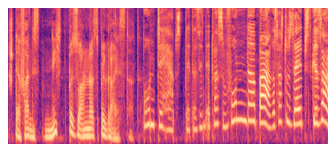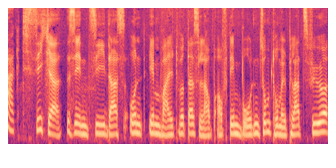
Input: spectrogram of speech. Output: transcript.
Stefan ist nicht besonders begeistert. Bunte Herbstblätter sind etwas Wunderbares, hast du selbst gesagt. Sicher sind sie das. Und im Wald wird das Laub auf dem Boden zum Tummelplatz für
